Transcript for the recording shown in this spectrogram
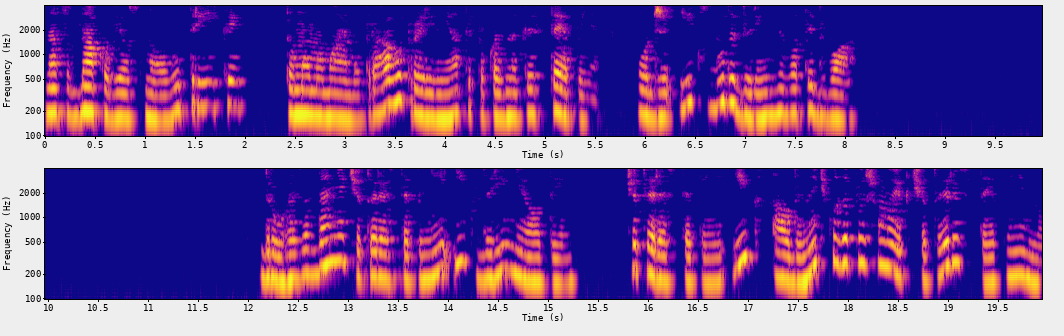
У нас однакові основи трійки, тому ми маємо право прирівняти показники степеня. Отже, х буде дорівнювати 2. Друге завдання 4 в степені х дорівнює 1. 4 в степені х, а одиничку запишемо як 4 в степені 0.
